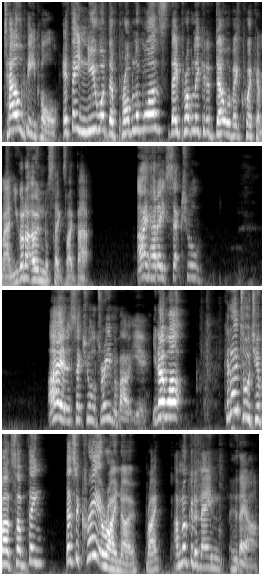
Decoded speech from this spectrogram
Tell people. If they knew what the problem was, they probably could have dealt with it quicker, man. You gotta own mistakes like that. I had a sexual... I had a sexual dream about you. You know what? Can I talk to you about something? There's a creator I know, right? I'm not to name who they are.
